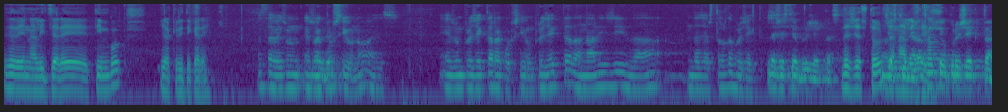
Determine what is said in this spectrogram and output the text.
És a dir, analitzaré Teambox i el criticaré. Està bé, és, un, és recursiu, no? És, és un projecte recursiu, un projecte d'anàlisi de, de gestors de projectes. de gestió de projectes De gestors gestionaràs el teu projecte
